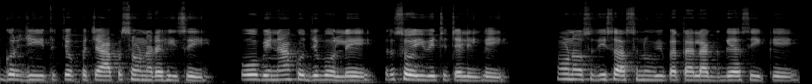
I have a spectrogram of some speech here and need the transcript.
ਗੁਰਜੀਤ ਚੁੱਪਚਾਪ ਸੁਣ ਰਹੀ ਸੀ। ਉਹ ਬਿਨਾਂ ਕੁਝ ਬੋਲੇ ਰਸੋਈ ਵਿੱਚ ਚਲੀ ਗਈ। ਹੁਣ ਉਸ ਦੀ ਸੱਸ ਨੂੰ ਵੀ ਪਤਾ ਲੱਗ ਗਿਆ ਸੀ ਕਿ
